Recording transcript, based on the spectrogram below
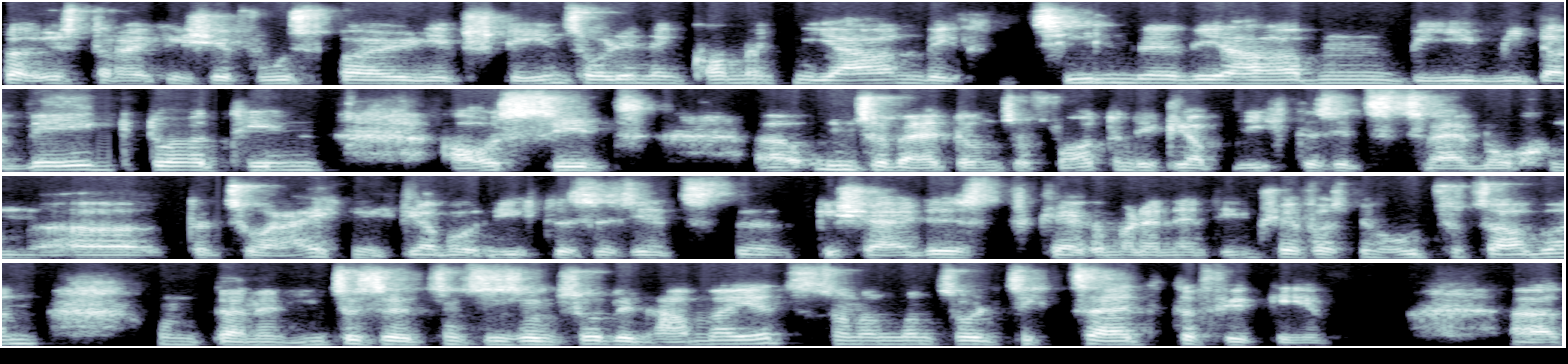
der österreichische Fußball jetzt stehen soll in den kommenden Jahren, welche Ziele wir haben, wie, wie der Weg dorthin aussieht äh, und so weiter und so fort. Und ich glaube nicht, dass jetzt zwei Wochen äh, dazu reichen. Ich glaube auch nicht, dass es jetzt äh, gescheit ist, gleich einmal einen Teamchef aus dem Hut zu zaubern und dann hinzusetzen und zu sagen, so, den haben wir jetzt, sondern man sollte sich Zeit dafür geben. Äh,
